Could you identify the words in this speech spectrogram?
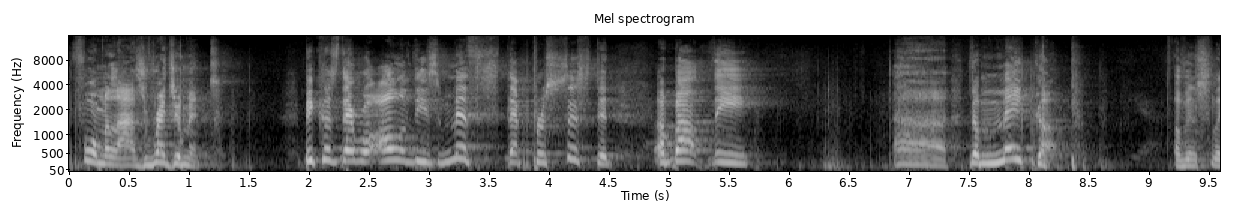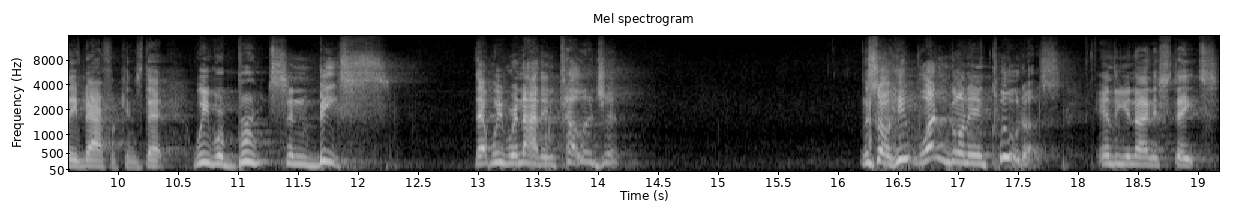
formalized regiment because there were all of these myths that persisted about the uh, the makeup of enslaved Africans, that we were brutes and beasts, that we were not intelligent. And so he wasn't going to include us in the United States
